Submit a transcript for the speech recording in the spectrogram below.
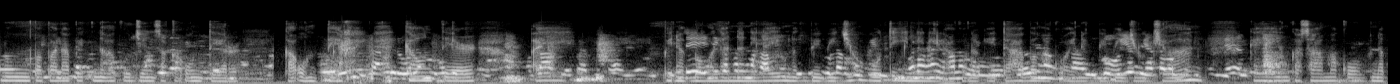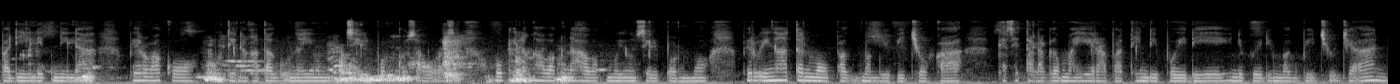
nung papalapit na ako dyan sa counter, counter, counter, ay pinagbawalan na nila yung nagbibideo. Buti hindi nila ako nakita habang ako ay nagbibideo dyan. Kaya yung kasama ko, napadilit nila. Pero ako, buti nakatago na yung cellphone ko sa oras. Okay lang hawak na hawak mo yung cellphone mo. Pero ingatan mo pag magbibideo ka. Kasi talagang mahirap at hindi pwede, hindi pwedeng mag-video dyan.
